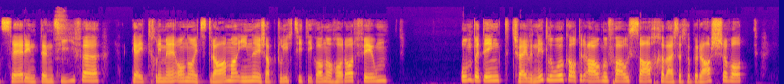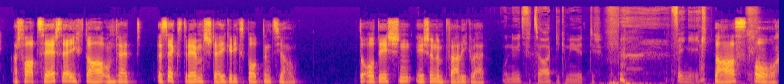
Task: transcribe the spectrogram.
sehr intensiver, geht ein bisschen mehr auch noch ins Drama rein, ist aber gleichzeitig auch noch ein Horrorfilm unbedingt Trailer nicht schauen oder Augen auf alles Sachen, wer sich überraschen will. Er fährt sehr seicht an und hat ein extremes Steigerungspotenzial. Die Audition ist eine Empfehlung wert. Und nicht für zarte Gemüter. Finde ich. Das auch.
